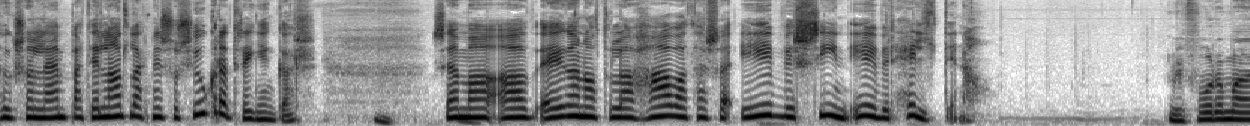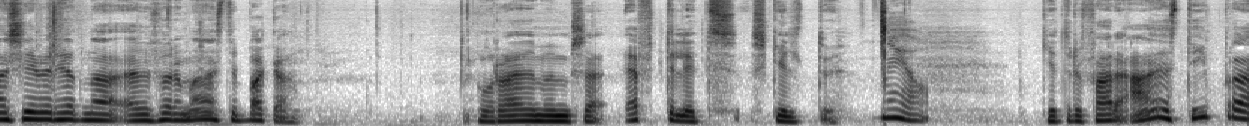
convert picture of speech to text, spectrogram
hugsanlega lempa til landlæknis og sjúkartryggingar mm. Sem að eiga náttúrulega að hafa þessa yfir sín yfir heldina. Við fórum aðeins yfir hérna, ef við fórum aðeins tilbaka og ræðum um þessa eftirlitsskildu. Já. Getur við farið aðeins dýbra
